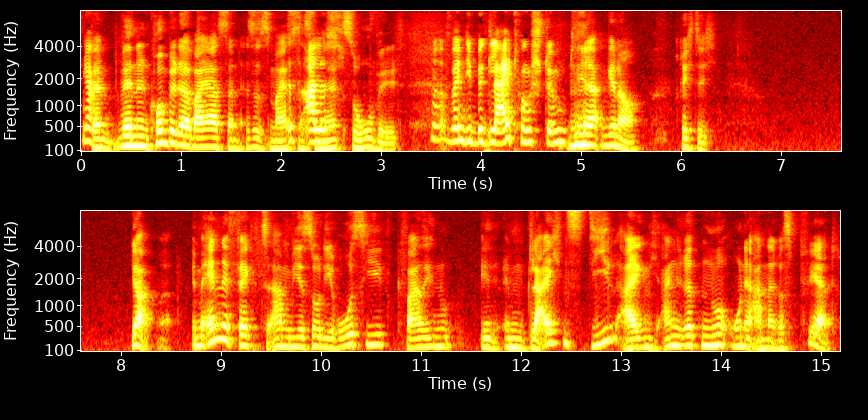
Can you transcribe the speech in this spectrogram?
Ja. Wenn, wenn du einen Kumpel dabei hast, dann ist es meistens ist alles, nicht so wild. Wenn die Begleitung stimmt. Ja, genau. Richtig. Ja, im Endeffekt haben wir so die Rosi quasi im gleichen Stil eigentlich angeritten, nur ohne anderes Pferd.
